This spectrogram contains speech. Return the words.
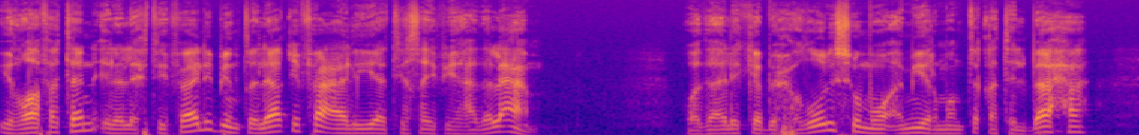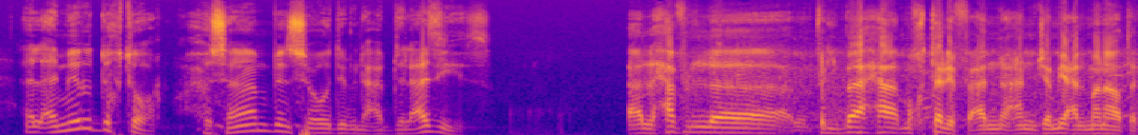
إضافة إلى الاحتفال بانطلاق فعاليات صيف هذا العام. وذلك بحضور سمو أمير منطقة الباحة الأمير الدكتور حسام بن سعود بن عبد العزيز. الحفل في الباحة مختلف عن عن جميع المناطق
